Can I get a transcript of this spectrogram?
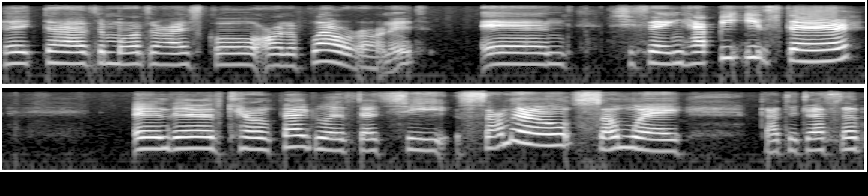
that has the Monster High skull on a flower on it and she's saying Happy Easter. And there's Count Fabulous that she somehow, someway, got to dress up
